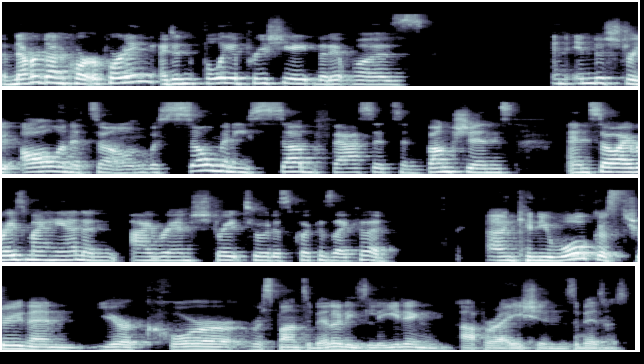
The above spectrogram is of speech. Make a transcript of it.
I've never done court reporting. I didn't fully appreciate that it was an industry all on its own with so many sub facets and functions. And so I raised my hand and I ran straight to it as quick as I could. And can you walk us through then your core responsibilities leading operations, the business?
